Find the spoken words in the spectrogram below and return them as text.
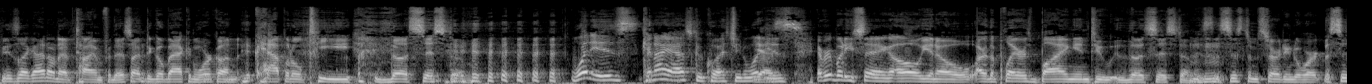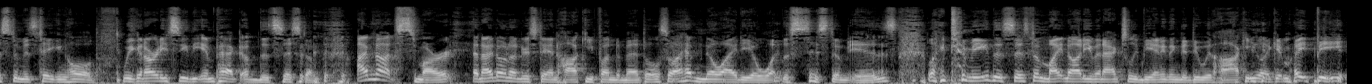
he's like, "I don't have time for this. I have to go back and work on capital T, the system." what is? Can I ask a question? What is? Yes. Everybody's saying, "Oh, you know, are the players buying into the system? Is the mm-hmm. system starting to work? The system is taking hold. We can already see the impact of the system." I'm not smart, and I don't understand hockey fundamentals, so I have no idea what the system is. Like to me, the system might not even actually be anything to do with hockey. Like it might be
